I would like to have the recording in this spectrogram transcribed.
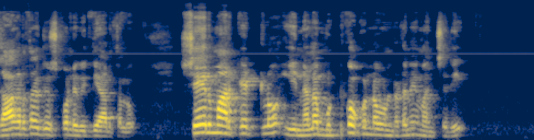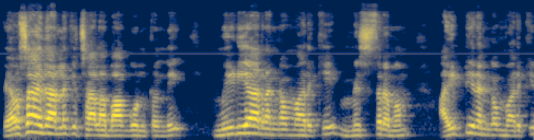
జాగ్రత్తగా చూసుకోండి విద్యార్థులు. షేర్ మార్కెట్లో ఈ నెల ముట్టుకోకుండా ఉండడమే మంచిది. వ్యవసాయదారులకి చాలా బాగుంటుంది. మీడియా రంగం వారికి మిశ్రమం ఐటీ రంగం వారికి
